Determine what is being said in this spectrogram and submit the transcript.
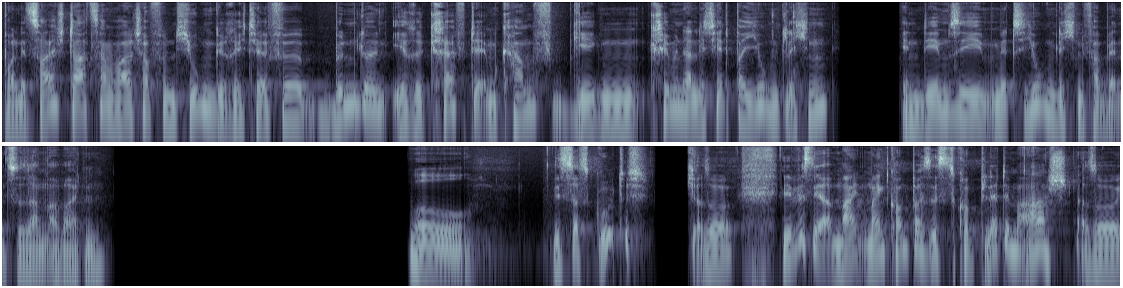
Polizei, Staatsanwaltschaft und Jugendgerichthilfe bündeln ihre Kräfte im Kampf gegen Kriminalität bei Jugendlichen, indem sie mit Jugendlichenverbänden zusammenarbeiten. Wow. Ist das gut? Also, wir wissen ja, mein, mein Kompass ist komplett im Arsch. Also,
